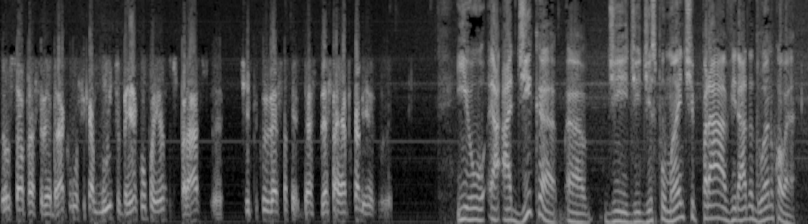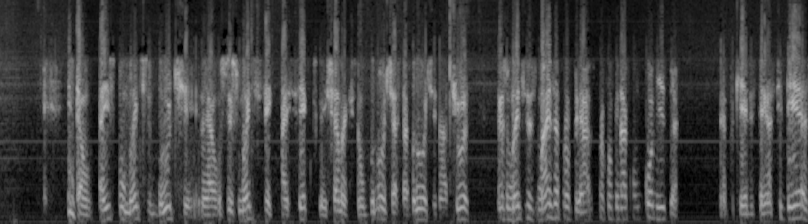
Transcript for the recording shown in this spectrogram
Não só para celebrar, como fica muito bem acompanhando os pratos né? típicos dessa, dessa, dessa época mesmo. né? E o, a, a dica ah, de, de, de espumante para a virada do ano qual é? Então, é espumantes brut, né? Os espumantes mais secos, que a gente chama, que são brut, extra brut, nature, são espumantes mais apropriados para combinar com comida, né? Porque eles têm acidez,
